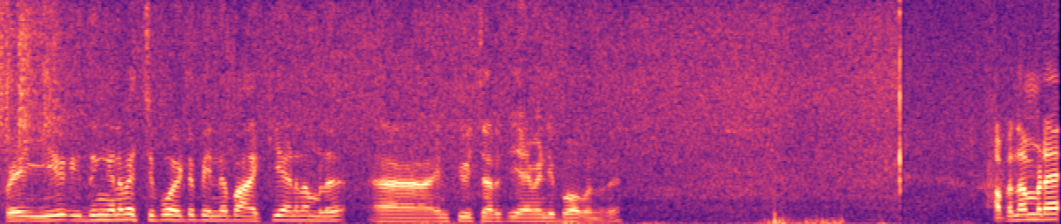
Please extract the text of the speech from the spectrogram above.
അപ്പോൾ ഈ ഇതിങ്ങനെ വെച്ച് പോയിട്ട് പിന്നെ ബാക്കിയാണ് നമ്മൾ ഇൻ ഫ്യൂച്ചർ ചെയ്യാൻ വേണ്ടി പോകുന്നത്. അപ്പം നമ്മുടെ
